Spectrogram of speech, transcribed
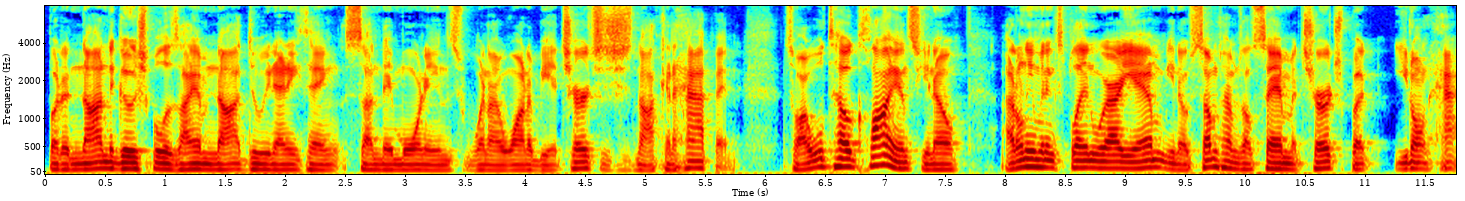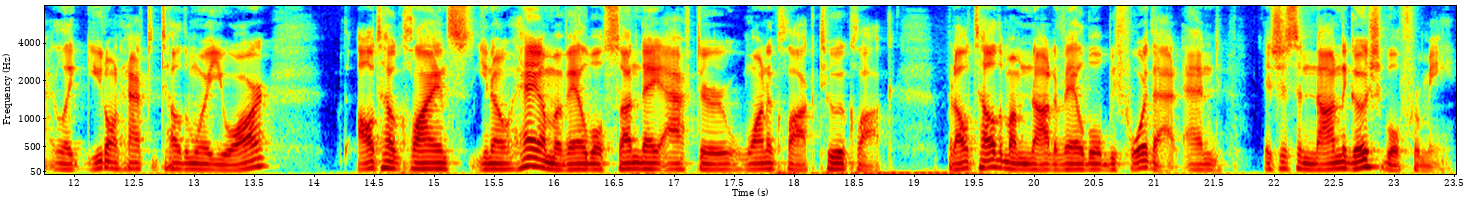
But a non negotiable is I am not doing anything Sunday mornings when I want to be at church. It's just not going to happen. So I will tell clients, you know, I don't even explain where I am. You know, sometimes I'll say I'm at church, but you don't have like you don't have to tell them where you are. I'll tell clients, you know, hey, I'm available Sunday after one o'clock, two o'clock, but I'll tell them I'm not available before that, and it's just a non-negotiable for me.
